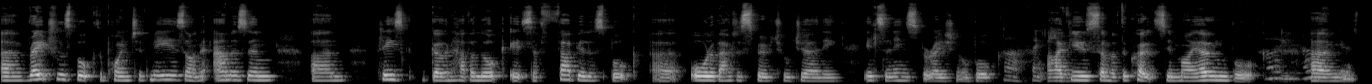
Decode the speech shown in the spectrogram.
Um, Rachel's book, The Point of Me, is on Amazon. Um, please go and have a look. It's a fabulous book, uh, all about a spiritual journey. It's an inspirational book. Ah, thank I've you. used some of the quotes in my own book. You have, Um, yes.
